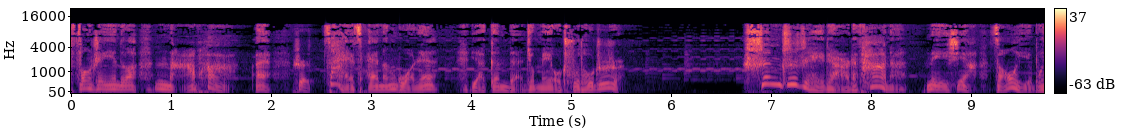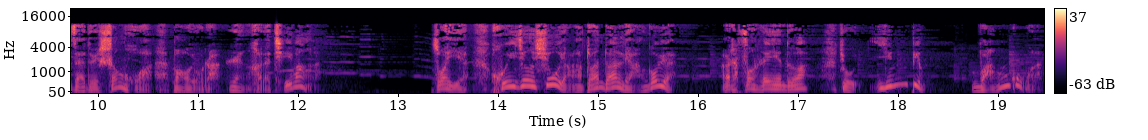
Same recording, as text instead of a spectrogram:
封神阴德哪怕哎是再才能过人，也根本就没有出头之日。深知这一点的他呢，内心啊早已不再对生活抱有着任何的期望了。所以回京休养了短短两个月，而，这封神印德就因病亡故了，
